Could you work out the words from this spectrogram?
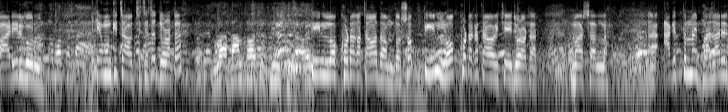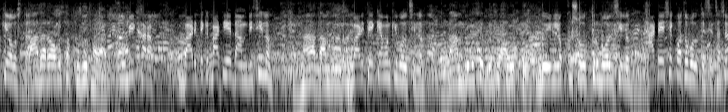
বাড়ির গরু। কেমন কি চা হচ্ছে চাচা জোড়াটা? জোড়া দাম তো হচ্ছে তিন লক্ষ টাকা চাওয়া দাম দর্শক তিন লক্ষ টাকা চাওয়া হয়েছে এই জোড়াটার। মার্শাল্লাহ আগের তুলনায় বাজারের কি অবস্থা? বাজারের অবস্থা খুবই খারাপ। খুবই খারাপ। বাড়ি থেকে বাটিয়ে দাম দিছিল? হ্যাঁ দাম বলেছে বাড়িতে কেমন কি বলছিল? দাম বলেছে দুশো সত্তর। দুই লক্ষ সত্তর বলছিল। হাটে এসে কত বলতেছে চাচা?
